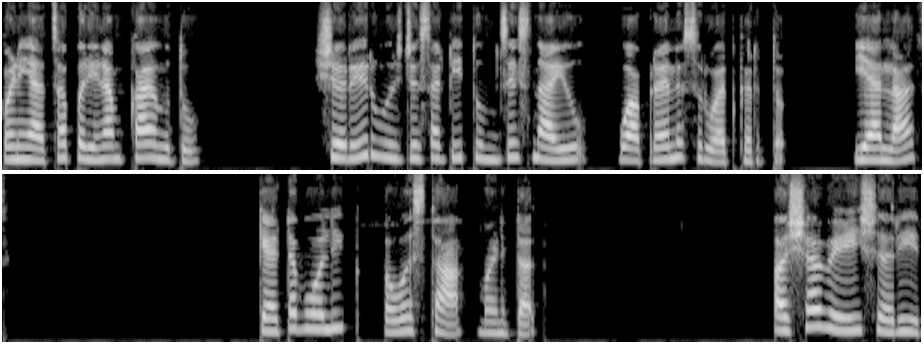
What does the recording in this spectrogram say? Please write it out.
पण याचा परिणाम काय होतो? शरीर ऊर्जेसाठी तुमचे स्नायू वापरायला सुरुवात करतं. यालाच कॅटाबॉलिक अवस्था म्हणतात. अशा वेळी शरीर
